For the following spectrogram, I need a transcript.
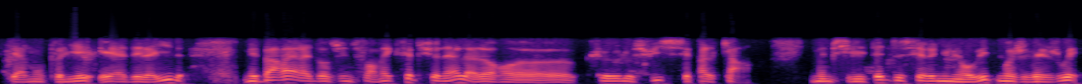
c'était à Montpellier et à Adélaïde. Mais Barrère est dans une forme exceptionnelle, alors euh, que le Suisse, c'est pas le cas. Même s'il est tête de série numéro 8, moi je vais jouer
